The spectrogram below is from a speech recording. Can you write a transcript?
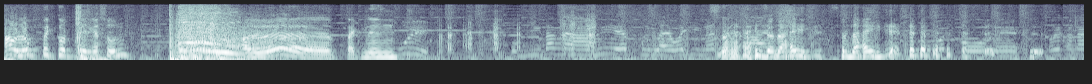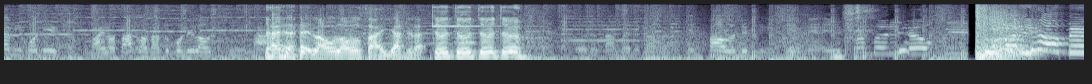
เอ้าแล้วไปกดเปลี่ยนกระสุนเออแตกหนึ่งอุ้ยผมยิงตั้งนานนี่เอฟปืนอะไรวะยิงแล้ว สไนด์สไนด์สไนด์โอเคเฮ้ยข้างหน้ามีคนอีกไปเราซัดเราซัดทุกคนที่เราวิ่งผ่านใช่ใช่เราเราสายยัดอยู่แล้ว เจอเจอเจอเจอเออเดี๋ยวตามไปเดี๋ยวตามไปเห็นเป้าแล้วนึกถึงเกมเนี่ยไอ้ Somebody help me Somebody help me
